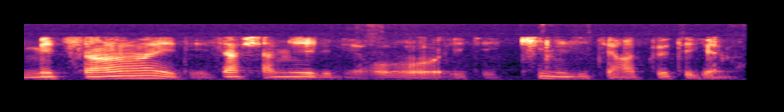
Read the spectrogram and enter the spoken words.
médecins et des infirmiers libéraux et des kinésithérapeutes également.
